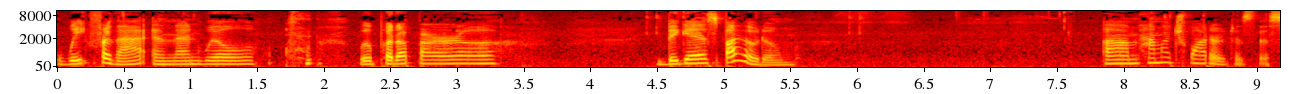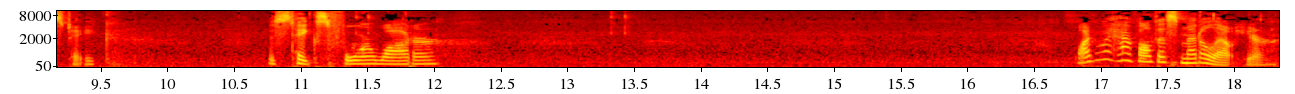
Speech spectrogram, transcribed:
wait for that and then we'll we'll put up our uh, big ass biodome. Um, how much water does this take? This takes four water. Why do I have all this metal out here?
